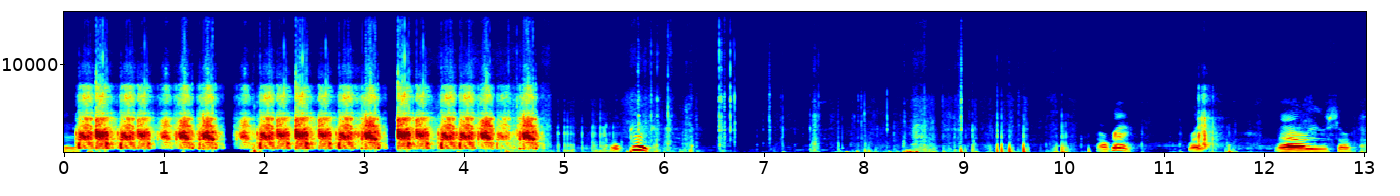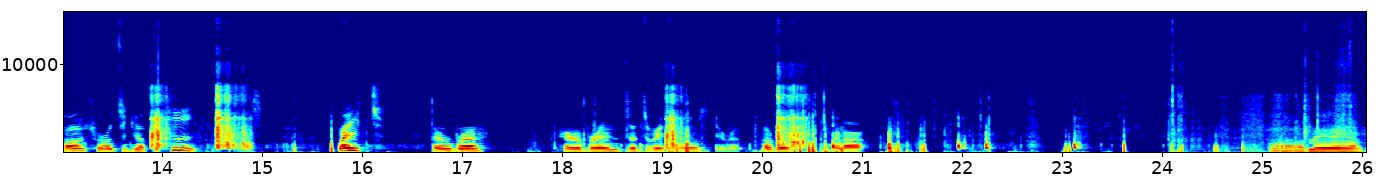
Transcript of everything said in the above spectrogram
Okay. Okay. Okay. Right. Now you are supposed to get the key. Wait. Herobrine. Herobrine situation. Let's do it. Okay. Why not? Oh man.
